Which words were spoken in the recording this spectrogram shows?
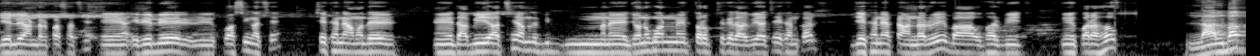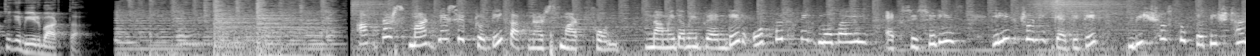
রেলওয়ে আন্ডারপাস আছে এ, রেলওয়ে ক্রসিং আছে সেখানে আমাদের দাবি আছে আমাদের মানে জনগণের তরফ থেকে দাবি আছে এখানকার যে এখানে একটা আন্ডারওয়ে বা ওভারব্রিজ করা হোক। লালবাগ থেকে বীর বার্তা। আপনার স্মার্টনেসের প্রতীক আপনার স্মার্টফোন নামি দামি ব্র্যান্ডের অত্যাধুনিক মোবাইল অ্যাক্সেসরিজ ইলেকট্রনিক গ্যাজেটের বিশ্বস্ত প্রতিষ্ঠান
